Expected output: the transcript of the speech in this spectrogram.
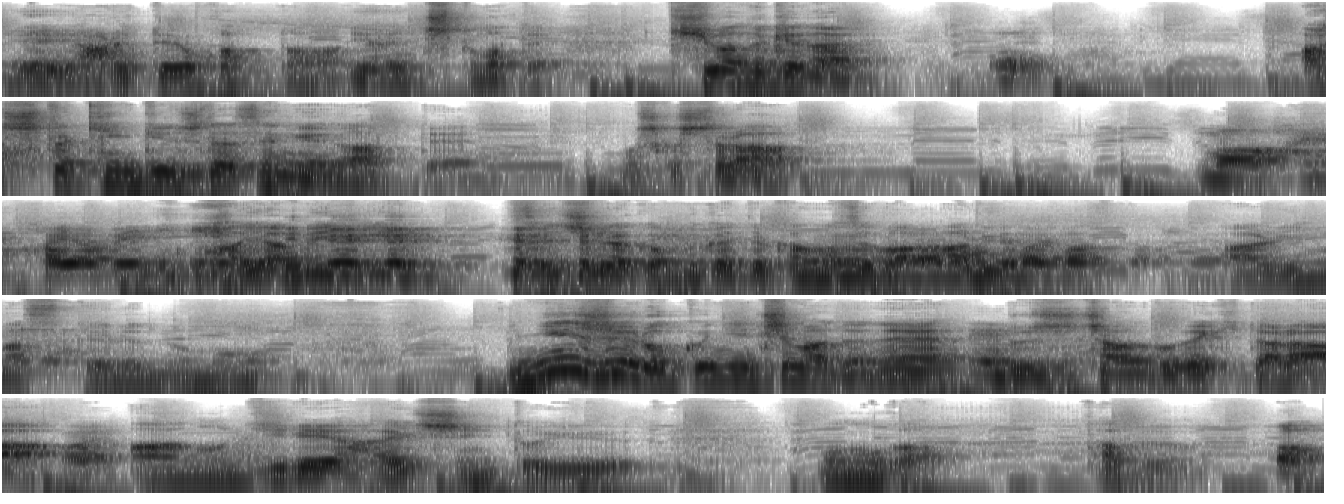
たいややれてよかったな。いやちょっと待って。気は抜けない。お明日緊急事態宣言があってもしかしたらまあ、は早めに。早めに 千秋楽を迎えてる可能性はある。うんありますからね。ありますけれども。26日までね、うん。無事ちゃんとできたら、はい。あのディレイ配信というものが多分あ、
